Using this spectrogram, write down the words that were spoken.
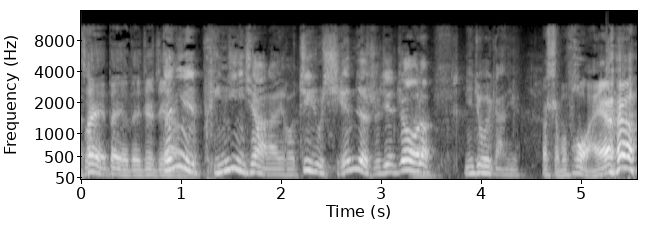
走。对对对，就这样。等你平静下来以后，进入闲者时间之后呢，你就会感觉啊什么破玩意儿，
